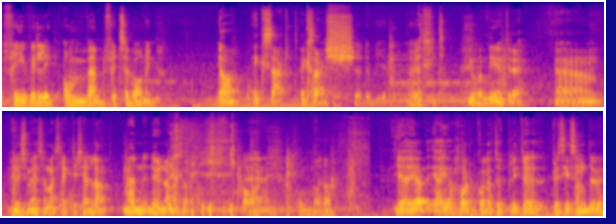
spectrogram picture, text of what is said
frivillig, omvänd fritzelvarning. Ja, exakt. Exakt. Kanske det blir. Jag vet inte. Jo, men blir det inte det? Ehm, hur som helst har man släckt i källaren. Men det är ju en annan sak. ja, Eh, om man har... jag, jag, jag har kollat upp lite, precis som du,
